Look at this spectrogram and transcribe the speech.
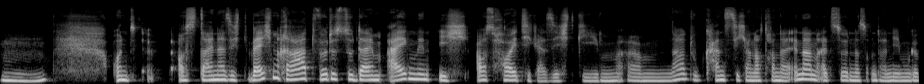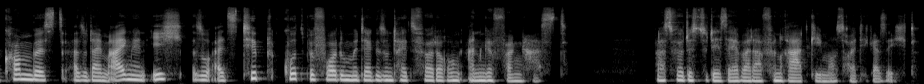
Mhm. Und äh, aus deiner Sicht, welchen Rat würdest du deinem eigenen Ich aus heutiger Sicht geben? Ähm, na, du kannst dich ja noch daran erinnern, als du in das Unternehmen gekommen bist, also deinem eigenen Ich so als Tipp, kurz bevor du mit der Gesundheitsförderung angefangen hast. Was würdest du dir selber da für einen Rat geben aus heutiger Sicht?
